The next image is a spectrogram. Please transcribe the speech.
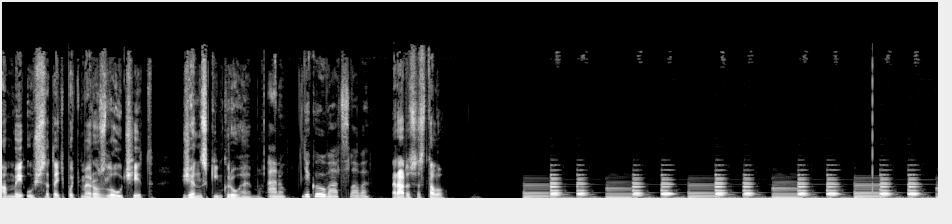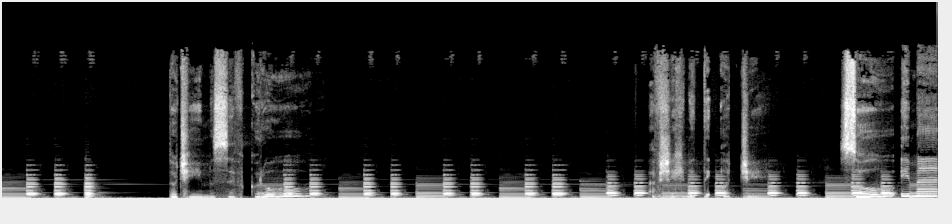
A my už se teď pojďme rozloučit ženským kruhem. Ano, děkuji Václave. Rádo se stalo. Točím se v kruhu a všechny ty oči jsou i mé.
